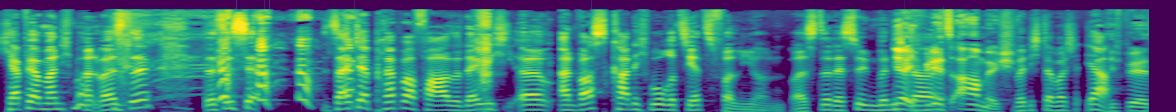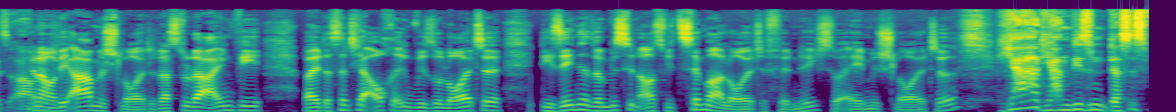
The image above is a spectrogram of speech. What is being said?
Ich habe ja manchmal, weißt du, das ist ja, seit der Prepper-Phase denke ich, äh, an was kann ich Moritz jetzt verlieren, weißt du? Deswegen bin ich Ja, ich da. bin jetzt Amish. Wenn ich da manchmal, ja. Ich bin jetzt Amish. Genau, die Amish-Leute, dass du da irgendwie, weil das sind ja auch irgendwie so Leute, die sehen ja so ein bisschen aus wie Zimmerleute, finde ich, so Amish-Leute. Ja, die haben diesen, das ist,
